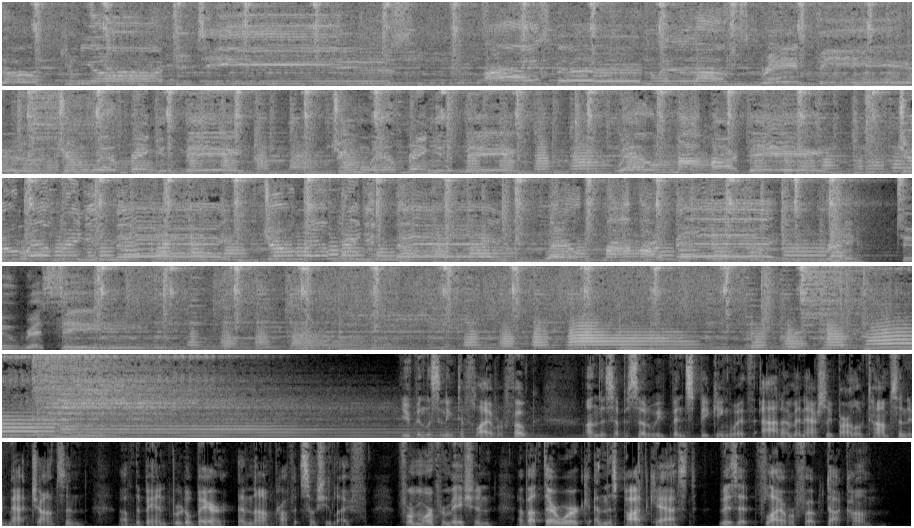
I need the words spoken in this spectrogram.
I'm Flyover Folk. On this episode, we've been speaking with Adam and Ashley Barlow Thompson and Matt Johnson of the band Brutal Bear and nonprofit Soci Life. For more information about their work and this podcast, visit flyoverfolk.com.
